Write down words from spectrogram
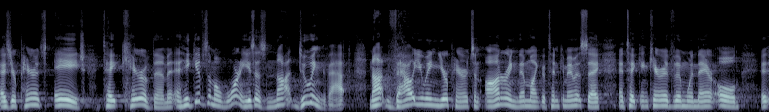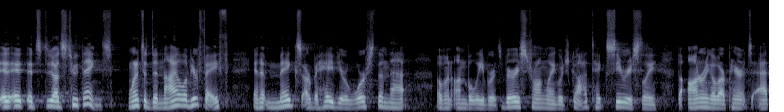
As your parents age, take care of them. And he gives them a warning. He says, Not doing that, not valuing your parents and honoring them like the Ten Commandments say, and taking care of them when they are old, it, it, it does two things. One, it's a denial of your faith, and it makes our behavior worse than that of an unbeliever. It's very strong language. God takes seriously the honoring of our parents at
